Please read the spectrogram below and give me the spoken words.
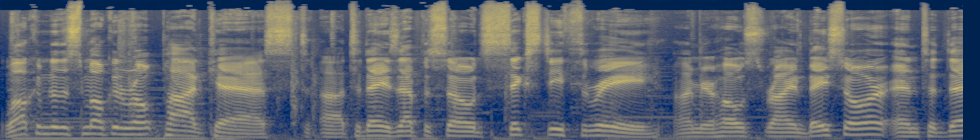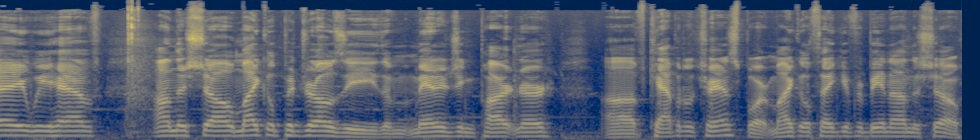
Welcome to the Smoke and Rope Podcast. Uh, today is episode 63. I'm your host, Ryan Basore, and today we have on the show Michael Pedrosi, the managing partner of Capital Transport. Michael, thank you for being on the show.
